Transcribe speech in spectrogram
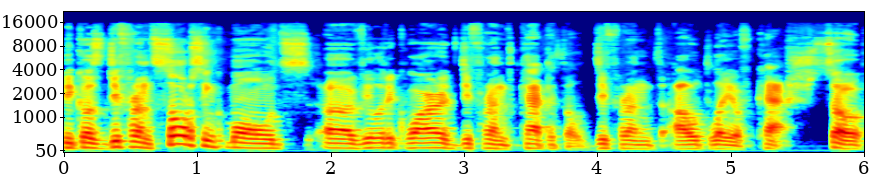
Because different sourcing modes uh, will require different capital, different outlay of cash. So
